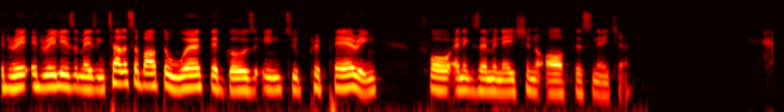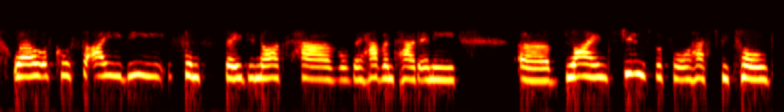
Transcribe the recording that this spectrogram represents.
It, re- it really is amazing. Tell us about the work that goes into preparing for an examination of this nature. Well, of course, the IEB, since they do not have or they haven't had any uh, blind students before, has to be told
